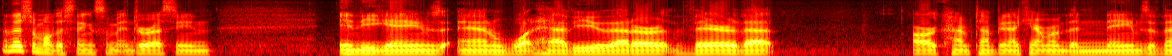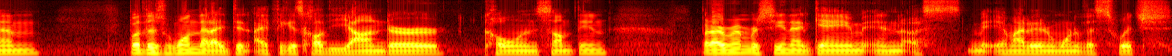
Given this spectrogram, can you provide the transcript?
And there's some other things, some interesting indie games and what have you that are there that are kind of tempting. I can't remember the names of them, but there's one that I did. I think it's called Yonder colon something. But I remember seeing that game in a. It might have been one of the Switch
